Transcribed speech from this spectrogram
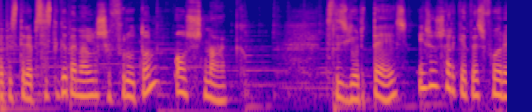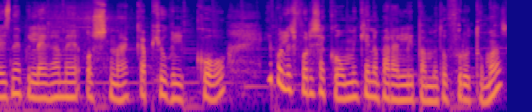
Επιστρέψτε στην κατανάλωση φρούτων ως σνακ. Στις γιορτές, ίσως αρκετές φορές να επιλέγαμε ως σνακ κάποιο γλυκό ή πολλές φορές ακόμη και να παραλείπαμε το φρούτο μας,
